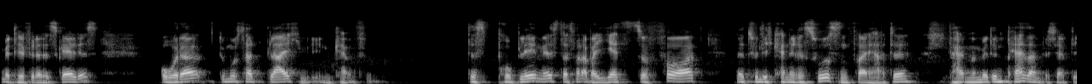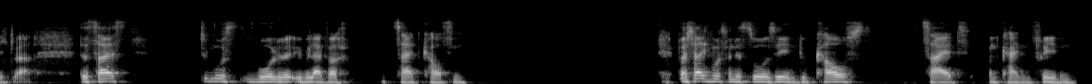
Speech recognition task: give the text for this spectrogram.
mit Hilfe deines Geldes, oder du musst halt gleich mit ihnen kämpfen. Das Problem ist, dass man aber jetzt sofort natürlich keine Ressourcen frei hatte, weil man mit den Persern beschäftigt war. Das heißt, du musst wohl oder übel einfach Zeit kaufen. Wahrscheinlich muss man es so sehen, du kaufst Zeit und keinen Frieden.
